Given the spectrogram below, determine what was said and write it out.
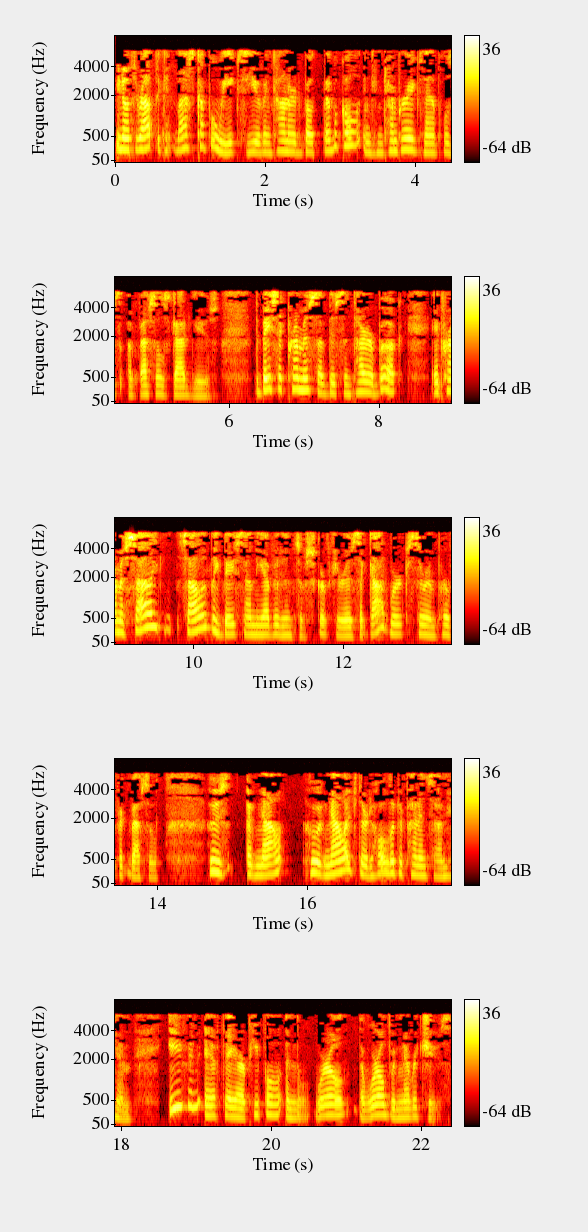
You know, throughout the last couple weeks, you've encountered both biblical and contemporary examples of vessels God used. The basic premise of this entire book, a premise solid, solidly based on the evidence of Scripture, is that God works through imperfect vessels whose who acknowledge their total dependence on Him, even if they are people in the world the world would never choose.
